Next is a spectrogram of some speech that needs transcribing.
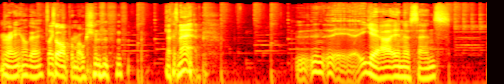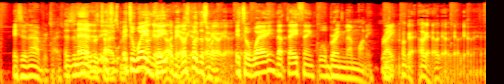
Right. Okay. It's like- all promotion. That's an ad. Yeah, in a sense. It's an advertisement. It's an It's- It's, advertisement. it's a way Okay, they okay, okay. let's okay, put it this way. it's a way that they think will bring them money, right? Okay. Okay. Okay. Okay. Okay. Okay. okay.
